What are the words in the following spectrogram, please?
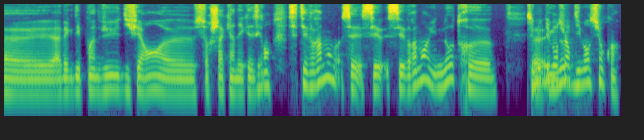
euh, avec des points de vue différents euh, sur chacun des écrans. C'était vraiment, c'est c'est- c'est vraiment une autre, une autre dimension. autre dimension, quoi.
